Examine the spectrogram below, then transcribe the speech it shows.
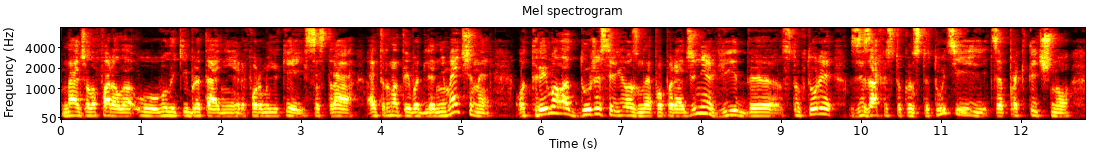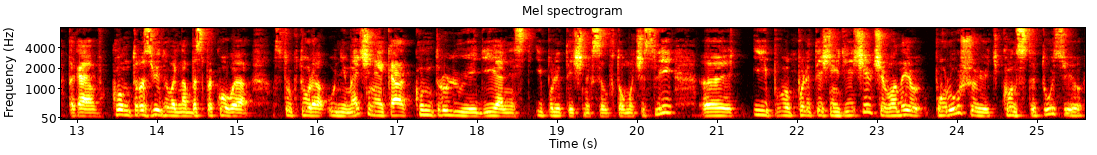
Найджела Фаррела у Великій Британії, реформи UK, сестра альтернатива для Німеччини. Отримала дуже серйозне попередження від е, структури зі захисту конституції. Це практично така контррозвідувальна безпекова структура у Німеччині, яка контролює діяльність і політичних сил, в тому числі, е, і політичних діячів, чи вони порушують конституцію.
